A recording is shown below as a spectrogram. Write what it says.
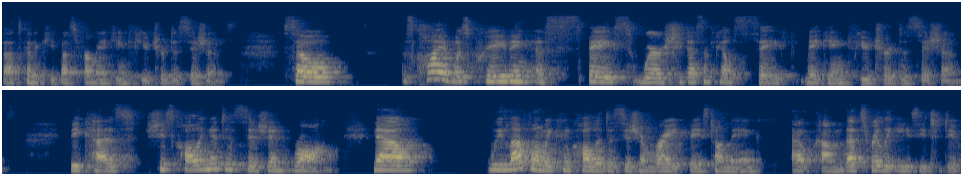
That's going to keep us from making future decisions. So this client was creating a space where she doesn't feel safe making future decisions because she's calling a decision wrong. Now, we love when we can call a decision right based on the outcome. That's really easy to do.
